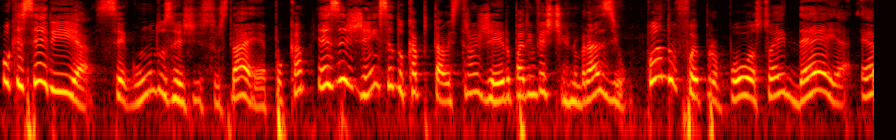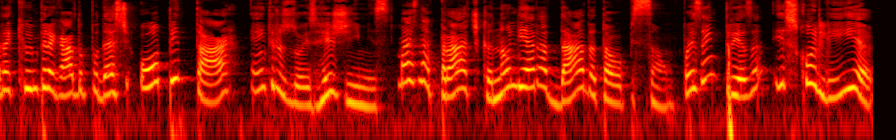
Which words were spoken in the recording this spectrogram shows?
o que seria, segundo os registros da época, exigência do capital estrangeiro para investir no Brasil. Quando foi proposto, a ideia era que o empregado pudesse optar entre os dois regimes, mas na prática não lhe era dada tal opção, pois a empresa escolhia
